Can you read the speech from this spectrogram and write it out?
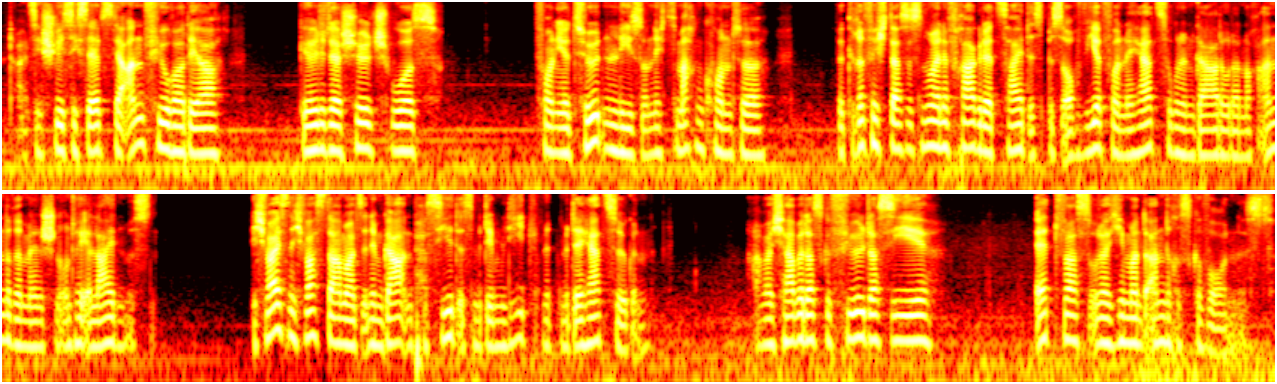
Und als sich schließlich selbst der Anführer der Gilde der Schildschwurs von ihr töten ließ und nichts machen konnte, begriff ich, dass es nur eine Frage der Zeit ist, bis auch wir von der Herzoginnengarde oder noch andere Menschen unter ihr leiden müssten. Ich weiß nicht, was damals in dem Garten passiert ist mit dem Lied, mit, mit der Herzogin. Aber ich habe das Gefühl, dass sie etwas oder jemand anderes geworden ist.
